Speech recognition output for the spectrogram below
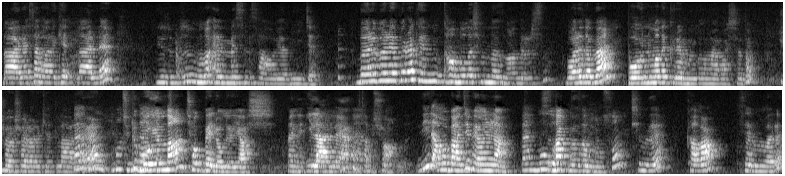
Dairesel hareketlerle yüzümüzün bunu emmesini sağlayalım iyice. Böyle böyle yaparak hem kan dolaşımını da hızlandırırsın. Bu arada ben boynuma da krem uygulamaya başladım. Şöyle şöyle hareketlerle. Ben Çünkü boyundan çok belli oluyor yaş. Hani ilerleyen tabii şu anda değil ama bence bir önlem. Ben bu Sizin aklınızda bulunsun. Şimdi kalan serumları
